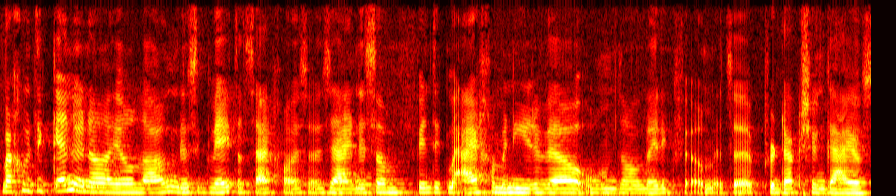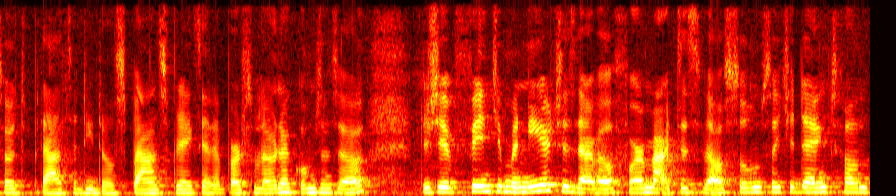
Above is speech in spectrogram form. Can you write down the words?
Maar goed, ik ken hun al heel lang, dus ik weet dat zij gewoon zo zijn. Dus dan vind ik mijn eigen manieren wel om dan, weet ik veel, met de production guy of zo te praten... die dan Spaans spreekt en naar Barcelona komt en zo. Dus je vindt je maniertjes daar wel voor. Maar het is wel soms dat je denkt van...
